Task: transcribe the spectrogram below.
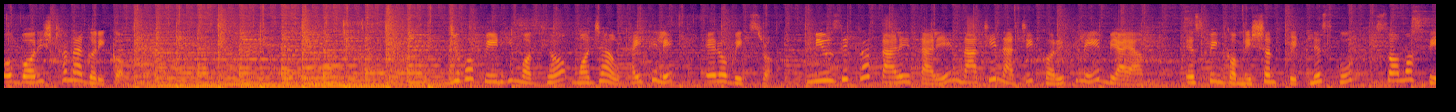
ଓ ବରିଷ୍ଠ ନାଗରିକ ଯୁବପିଢ଼ି ମଧ୍ୟ ମଜା ଉଠାଇଥିଲେ ଏରୋବିକ୍ସର ମ୍ୟୁଜିକ୍ର ତାଳେ ତାଳେ ନାଚି ନାଚି କରିଥିଲେ ବ୍ୟାୟାମ ଏସ୍ପିଙ୍କ ମିଶନ ଫିଟନେସ୍କୁ ସମସ୍ତେ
